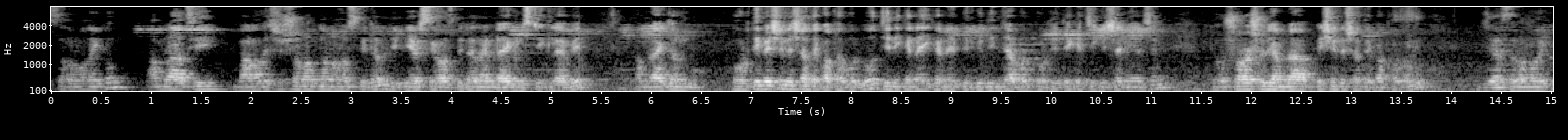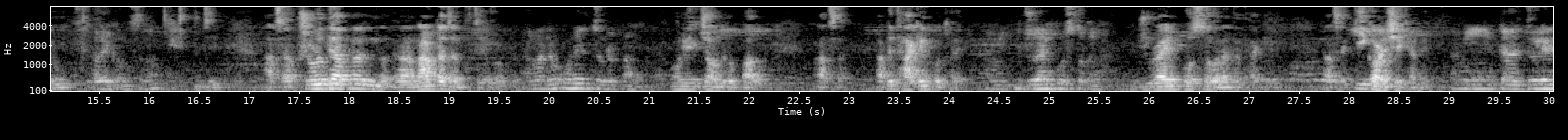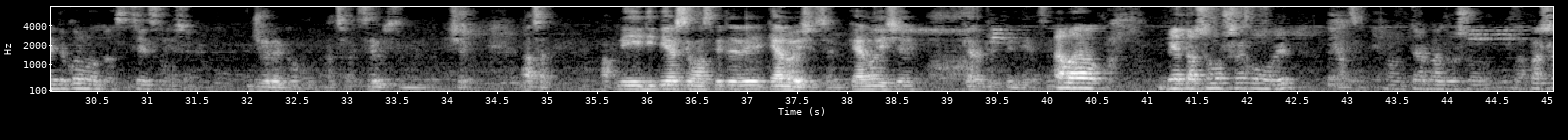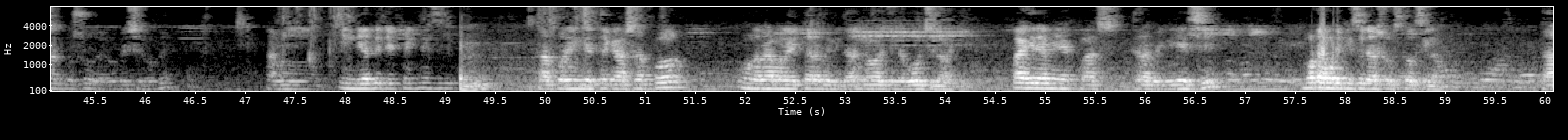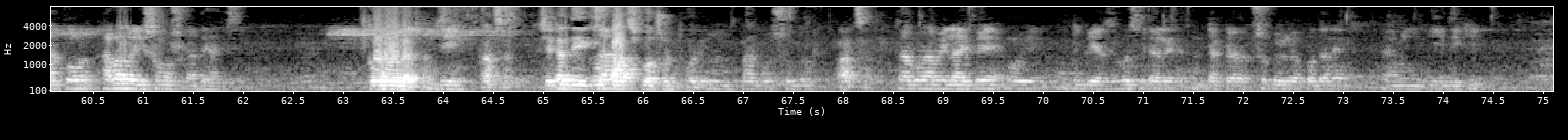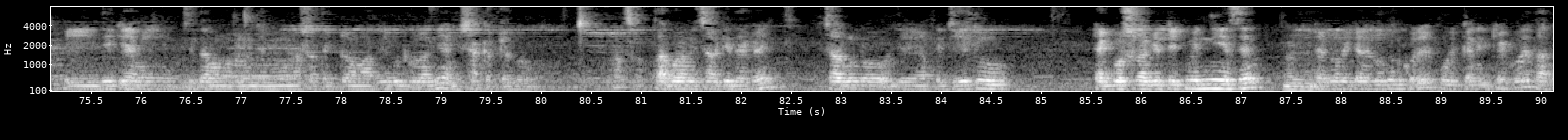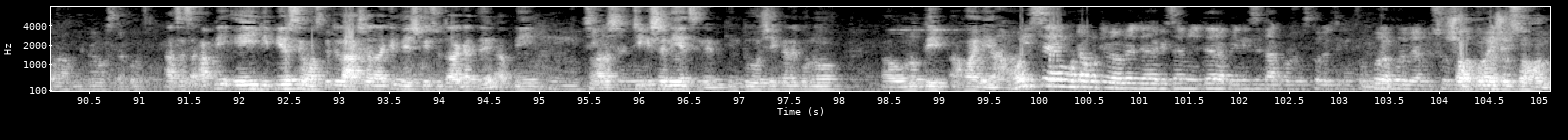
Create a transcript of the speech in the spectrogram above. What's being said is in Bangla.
আসসালামু আলাইকুম। আমরা আছি বাংলাদেশের Sanatan hospital DPRC hospital and diagnostic ল্যাবে আমরা একজন ভর্তি পেশেন্টের সাথে কথা বলব যিনি কিনা এখানে দীর্ঘদিন যাবত ভর্তি থেকে চিকিৎসা নিয়েছেন। তো সরাসরি আমরা পেশেন্টের সাথে কথা বলি। জি আসসালামু আলাইকুম। ওয়ালাইকুম আসসালাম। জি আচ্ছা শুরুতে আপনার নামটা জানতে চাই আমার। নাম অনিল চন্দ্র পাল। অনিল চন্দ্র পাল। আচ্ছা আপনি থাকেন কোথায়? জুরাইন পুস্তকালা জুরাইন পোস্তগলাতে থাকেন। আচ্ছা কি করেন সেখানে? আমি একটা জুয়েলারিতে কর্মরত আছি সেলস হিসেবে জুয়েলের কোম্পানি আচ্ছা সেলস হিসেবে আচ্ছা আপনি ডিপিআরসি হসপিটালে কেন এসেছেন? কেন এসে কেন ট্রিটমেন্ট নিয়েছেন আমার বেতার সমস্যা কোমরের আচ্ছা। চার পাঁচ বছর বা পাঁচ সাত বছর আরও বেশি হবে। আমি ইন্ডিয়াতে ট্রিটমেন্ট নিয়েছি। তারপর ইন্ডিয়া থেকে আসার পর ওনারা আমার এই থেরাপি নেওয়ার জন্য বলছিল আর কি। বাইরে আমি এক মাস থেরাপি নিয়েছি। মোটামুটি কিছুটা সুস্থ ছিলাম। তারপর আবারও এই সমস্যাটা দেখা দিচ্ছে কোমর ব্যথা? জি। আচ্ছা সেটা দীর্ঘ পাঁচ বছর ধরে? পাঁচ বছর ধরে। আচ্ছা। তারপর আমি লাইফে ওই ডিপিএস হসপিটালে ডাক্তার শফিউল্লাহ প্রধানে আমি ই দেখি। এই দেখে আমি চিন্তা ভাবনা করলাম যে আমি ওনার সাথে একটু আমার রিপোর্টগুলো নিয়ে আমি সাক্ষাৎকার করব। আচ্ছা। তারপর আমি স্যারকে দেখাই। স্যার বলল যে আপনি যেহেতু এক বছর আগে ট্রিটমেন্ট নিয়েছেন এখন এখানে নতুন করে পরীক্ষা নিরীক্ষা করে তারপর আপনি ব্যবস্থা করবেন আচ্ছা আচ্ছা আপনি এই ডিপিআরসি হসপিটালে আসার আগে বেশ কিছু জায়গাতে আপনি চিকিৎসা নিয়েছিলেন কিন্তু সেখানে কোনো উন্নতি হয়নি হয়েছে মোটামুটি ভাবে দেখা গেছে আমি থেরাপি নিয়েছি তারপর সুস্থ হয়েছি কিন্তু পুরোপুরি আমি সুস্থ সম্পূর্ণ সুস্থ হন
